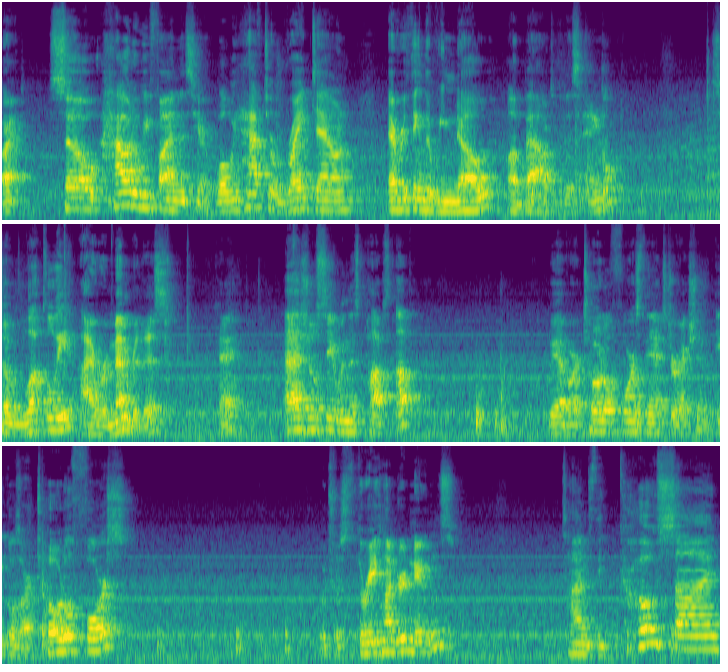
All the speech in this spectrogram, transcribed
All right, so how do we find this here? Well, we have to write down everything that we know about this angle. So luckily, I remember this, okay? As you'll see when this pops up, we have our total force in the x direction equals our total force, which was 300 newtons, times the cosine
